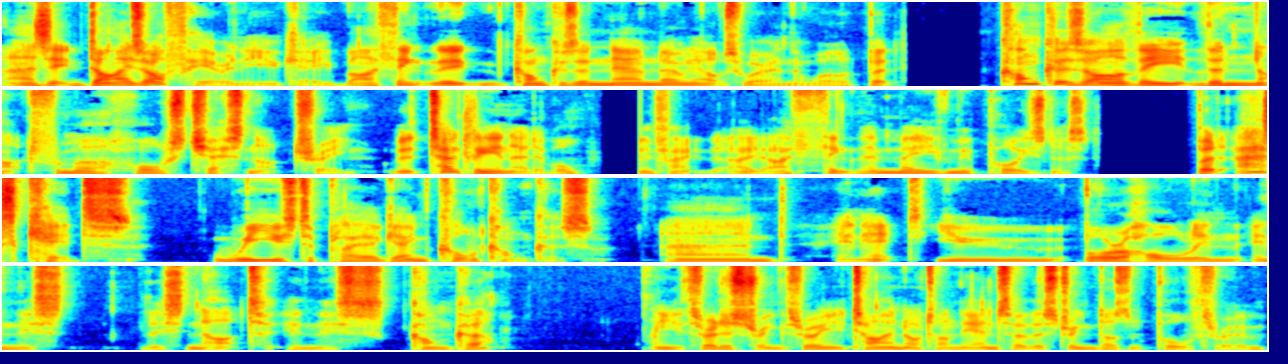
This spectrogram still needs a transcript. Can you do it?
as it dies off here in the UK. But I think the conkers are now known elsewhere in the world, but conkers are the, the nut from a horse chestnut tree. They're totally inedible. In fact, I, I think they may even be poisonous. But as kids, we used to play a game called conkers, and in it, you bore a hole in, in this this nut in this conker, and you thread a string through, and you tie a knot on the end so the string doesn't pull through,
